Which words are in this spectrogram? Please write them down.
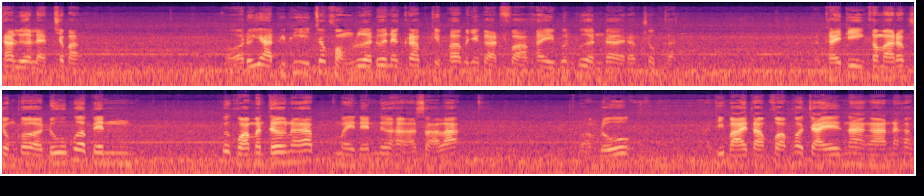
ท่าเรือแหลมฉบัง ออนุญาตพี่ๆเจ้าของเรือด้วยนะครับ เก็บภาพบรรยากาศฝากให้เพื่อนๆได้รับชมกัน ใครที่เข้ามารับชมก็ดูเพื่อเป็นเพื่อความบันเทิงนะครับ ไม่เน้นเนื้อหาสาระ ความรู้อธิบายตามความเข้าใจหน้างานนะครับ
